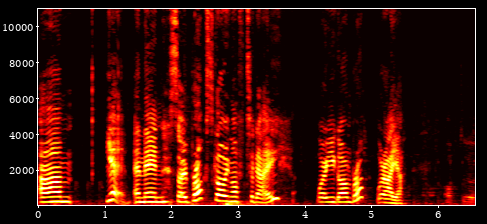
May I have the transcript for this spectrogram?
Um, yeah, and then so Brock's going off today. Where are you going, Brock? Where are you? Off to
